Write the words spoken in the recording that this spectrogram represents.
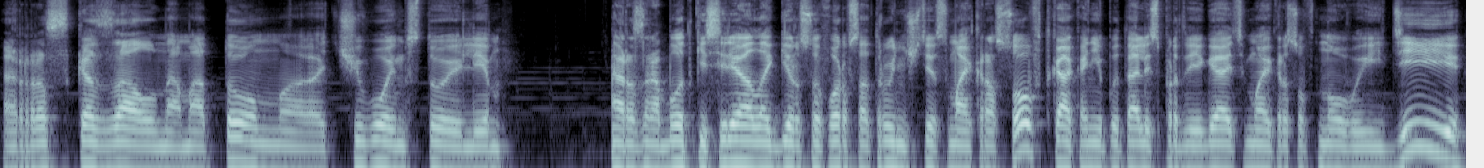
рассказал нам о том, э, чего им стоили разработки сериала Gears of War в сотрудничестве с Microsoft, как они пытались продвигать Microsoft новые идеи,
